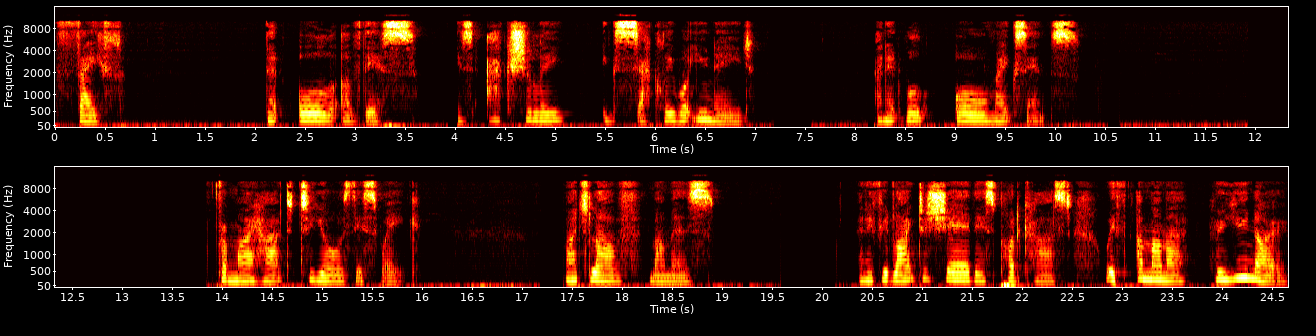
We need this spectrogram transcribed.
faith that all of this is actually exactly what you need and it will all make sense? From my heart to yours this week. Much love, mamas. And if you'd like to share this podcast with a mama who you know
